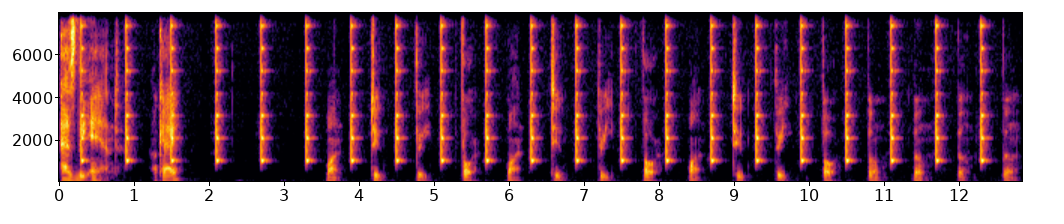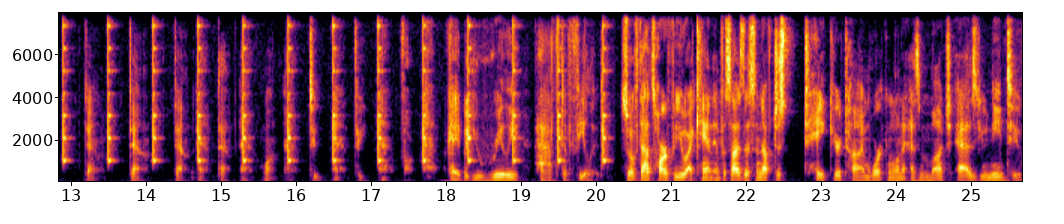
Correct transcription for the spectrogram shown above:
as the and. Okay. One, two, three, four. One, two, three, four. Boom, boom, boom, boom. Down, down, down, and down, and one, and two, and three, and four, and. Okay, but you really have to feel it. So if that's hard for you, I can't emphasize this enough. Just take your time working on it as much as you need to.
